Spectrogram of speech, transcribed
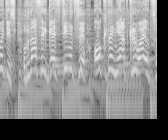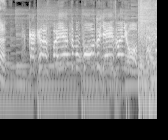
волнуйтесь, В нашей гостинице окна не открываются. Как раз по этому поводу я и звоню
